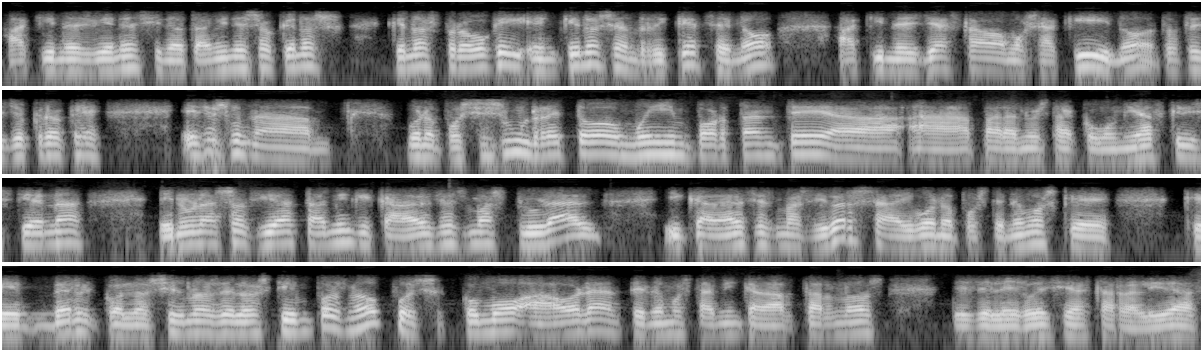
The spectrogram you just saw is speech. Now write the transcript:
a quienes vienen sino también eso que nos que nos provoque y en qué nos enriquece no a quienes ya estábamos aquí no entonces yo creo que eso es una bueno pues es un reto muy importante para nuestra comunidad cristiana en una sociedad también que cada vez es más plural y cada vez es más diversa y bueno pues tenemos que, ver con los signos de los tiempos no pues cómo ahora tenemos también que adaptarnos desde la iglesia a esta realidad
